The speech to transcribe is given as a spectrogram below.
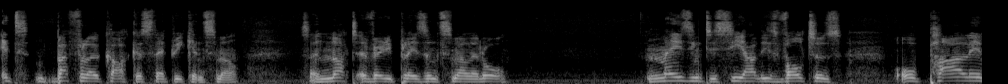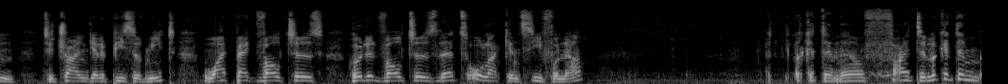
it's buffalo carcass that we can smell. So not a very pleasant smell at all. Amazing to see how these vultures all pile in to try and get a piece of meat. Whiteback vultures, hooded vultures, that's all I can see for now. But look at them, they're fighting. Look at them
